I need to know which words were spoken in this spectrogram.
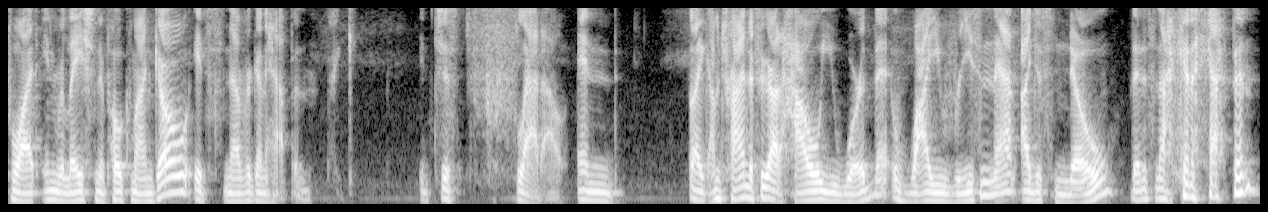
But in relation to Pokemon Go, it's never going to happen. Like it just flat out. And like I'm trying to figure out how you word that, why you reason that. I just know that it's not going to happen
